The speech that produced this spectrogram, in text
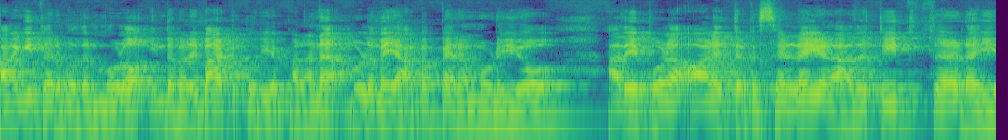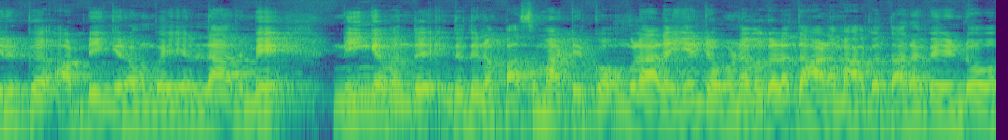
வாங்கி தருவதன் மூலம் இந்த வழிபாட்டுக்குரிய பலனை முழுமையாக பெற முடியும். அதே போல் ஆலயத்துக்கு செல்ல இயலாது தீர்த்தடை இருக்குது அப்படிங்கிறவங்க எல்லாருமே நீங்கள் வந்து இந்த தினம் பசுமாட்டிற்கும் உங்களால் இயன்ற உணவுகளை தானமாக தர வேண்டும்.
